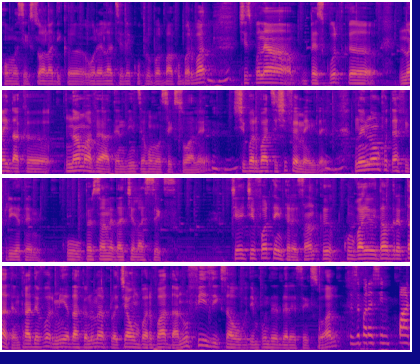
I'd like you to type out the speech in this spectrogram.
homosexual, adică o relație de cuplu bărbat cu bărbat, uh-huh. și spunea pe scurt că noi dacă n-am avea tendințe homosexuale, uh-huh. și bărbații și femeile, uh-huh. noi nu am putea fi prieteni cu persoanele de același sex. Ceea ce e foarte interesant, că cumva eu îi dau dreptate. Într-adevăr, mie dacă nu mi-ar plăcea un bărbat, dar nu fizic sau din punct de vedere sexual... Să se pare simpat,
